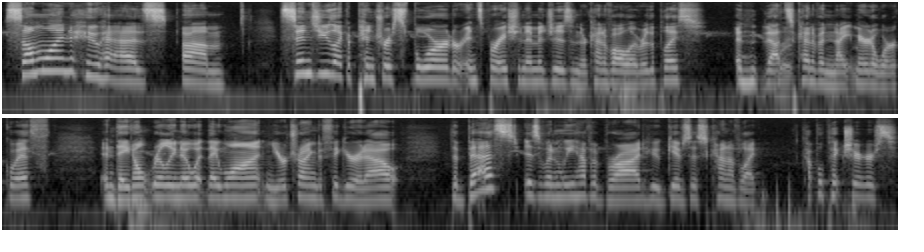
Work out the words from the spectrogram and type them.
someone who has um, sends you like a Pinterest board or inspiration images, and they're kind of all over the place, and that's Right. kind of a nightmare to work with. And they don't really know what they want, and you're trying to figure it out. The best is when we have a bride who gives us kind of like a couple pictures,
